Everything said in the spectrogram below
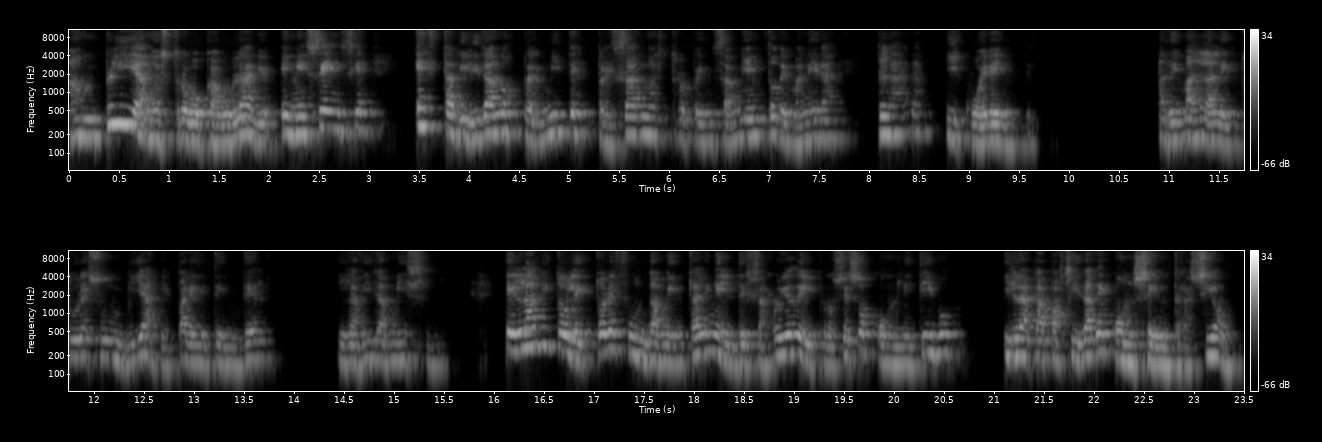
amplía nuestro vocabulario. En esencia, esta habilidad nos permite expresar nuestro pensamiento de manera clara y coherente. Además, la lectura es un viaje para entender la vida misma. El hábito lector es fundamental en el desarrollo del proceso cognitivo y la capacidad de concentración.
